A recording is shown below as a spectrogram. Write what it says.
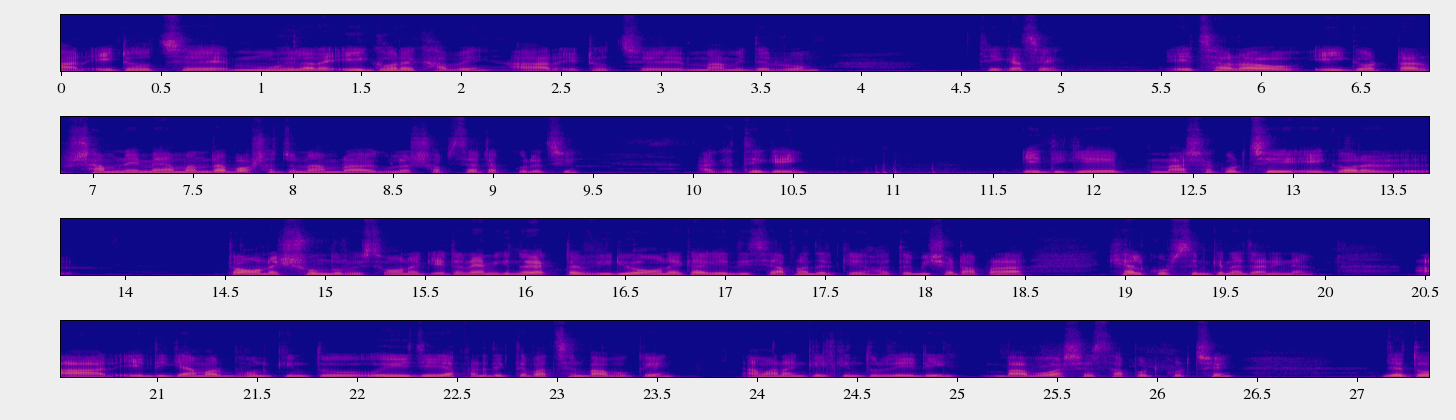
আর এটা হচ্ছে মহিলারা এই ঘরে খাবে, আর এটা হচ্ছে মামিদের রুম ঠিক আছে? এছাড়াও এই ঘরটার সামনে মেহমানরা বসার জন্য আমরা এগুলো সব সেট করেছি, আগে থেকেই। এদিকে আশা করছি এই ঘরেরটা অনেক সুন্দর হয়েছে, অনেক। এটা নিয়ে আমি কিন্তু একটা ভিডিও অনেক আগে দিছি আপনাদেরকে, হয়তো বিষয়টা আপনারা খেয়াল করছেন কিনা জানি না। আর এদিকে আমার বোন কিন্তু ওই যে আপনারা দেখতে পাচ্ছেন বাবুকে, আমার আঙ্কেল কিন্তু রেডি বাবু আসে সাপোর্ট করছে। যেহেতু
